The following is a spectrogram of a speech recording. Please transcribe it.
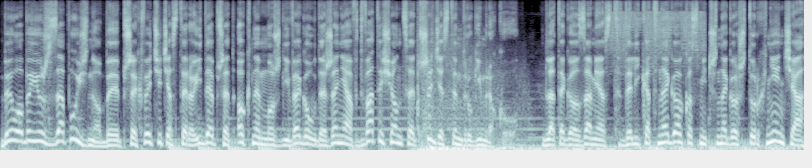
byłoby już za późno, by przechwycić asteroidę przed oknem możliwego uderzenia w 2032 roku. Dlatego zamiast delikatnego kosmicznego szturchnięcia,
